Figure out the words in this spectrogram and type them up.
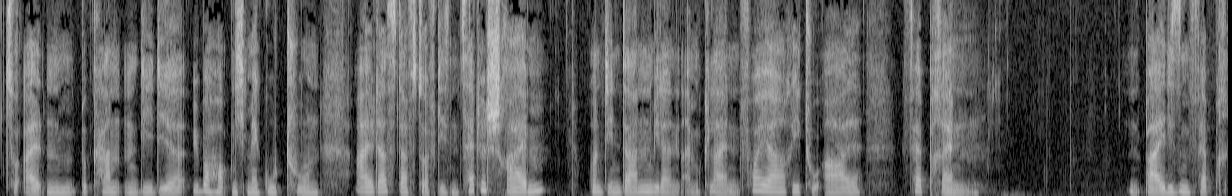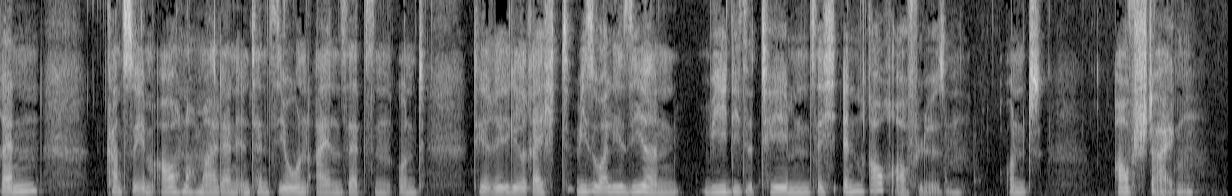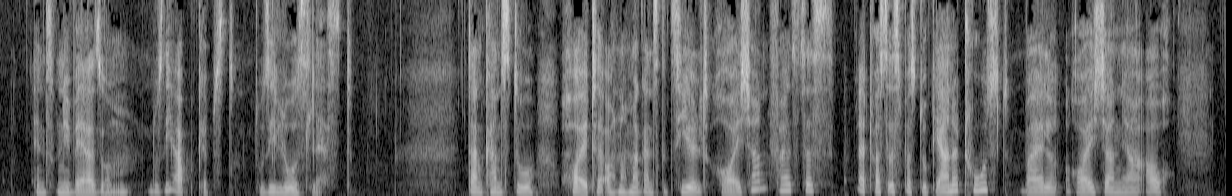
zu alten Bekannten, die dir überhaupt nicht mehr gut tun. All das darfst du auf diesen Zettel schreiben und ihn dann wieder in einem kleinen Feuerritual verbrennen. Und bei diesem Verbrennen kannst du eben auch nochmal deine Intention einsetzen und die regelrecht visualisieren, wie diese Themen sich in Rauch auflösen und aufsteigen ins Universum, du sie abgibst, du sie loslässt. Dann kannst du heute auch noch mal ganz gezielt räuchern, falls das etwas ist, was du gerne tust, weil Räuchern ja auch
